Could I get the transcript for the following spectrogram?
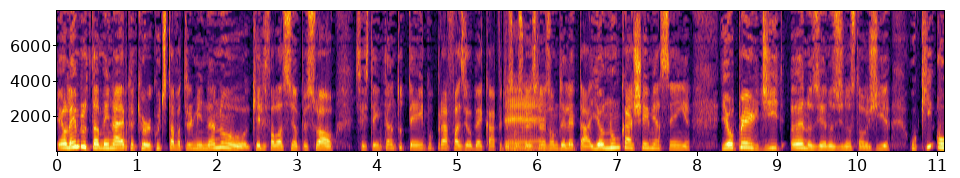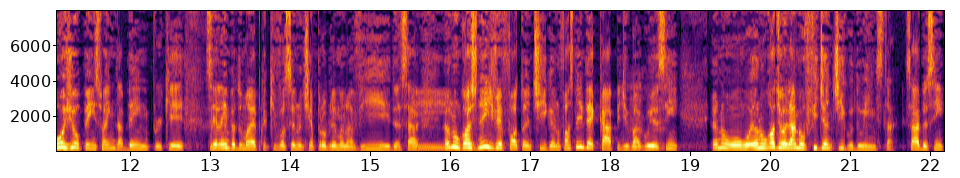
Eu lembro também na época que o Orkut estava terminando, que ele falou assim, ó, pessoal, vocês têm tanto tempo pra fazer o backup dessas É. coisas que nós vamos deletar. E eu nunca achei minha senha. E eu perdi anos e anos de nostalgia, o que hoje eu penso ainda bem, porque você lembra de uma época que você não tinha problema na vida, sabe? Sim. Eu não gosto nem de ver foto antiga, não faço nem backup de bagulho assim. Eu não, eu não gosto de olhar meu feed antigo do Insta, sabe assim?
